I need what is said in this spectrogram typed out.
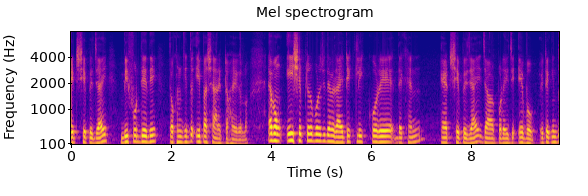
এড শেপে যাই বিফোর দিয়ে দিই, তখন কিন্তু এই পাশে আরেকটা হয়ে গেল। এবং এই শেপটার উপরে যদি আমি রাইটে ক্লিক করে দেখেন অ্যাড শেপে যাই যাওয়ার পরে এই যে এবোভ এটা কিন্তু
